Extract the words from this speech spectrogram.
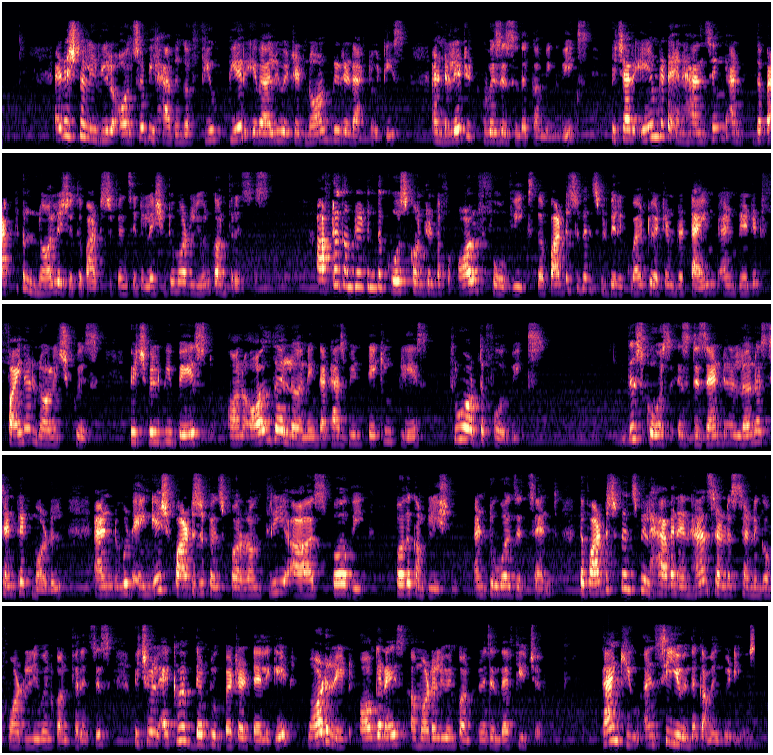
Additionally, we'll also be having a few peer evaluated non graded activities and related quizzes in the coming weeks, which are aimed at enhancing and the practical knowledge of the participants in relation to Model UN conferences. After completing the course content of all four weeks, the participants will be required to attempt a timed and graded final knowledge quiz, which will be based on all the learning that has been taking place throughout the four weeks. This course is designed in a learner centric model and would engage participants for around 3 hours per week for the completion, and towards its end, the participants will have an enhanced understanding of Model UN conferences, which will equip them to better delegate, moderate, organize a Model UN conference in their future. Thank you and see you in the coming videos.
